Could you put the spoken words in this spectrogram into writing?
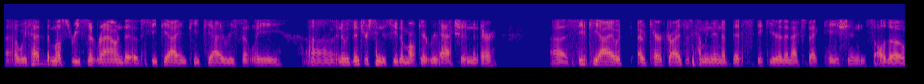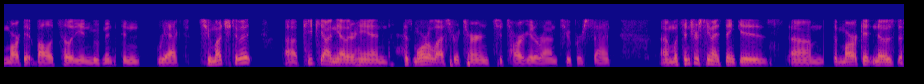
Uh, we've had the most recent round of CPI and PPI recently, uh, and it was interesting to see the market reaction there. Uh, CPI I would, I would characterize as coming in a bit stickier than expectations, although market volatility and movement didn't react too much to it. Uh, PPI, on the other hand, has more or less returned to target around 2%. Um, what's interesting, I think, is um, the market knows the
